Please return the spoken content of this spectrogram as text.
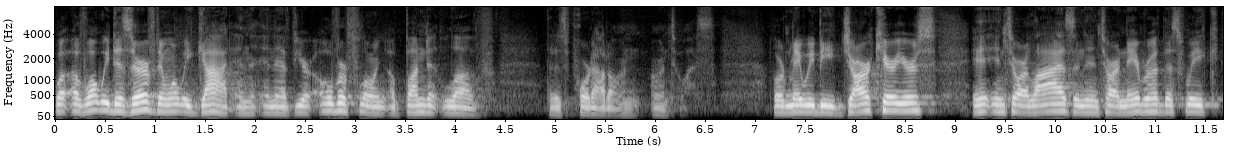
of what we deserved and what we got, and, and of your overflowing, abundant love that is poured out on, onto us. Lord, may we be jar carriers into our lives and into our neighborhood this week.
